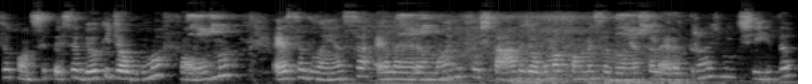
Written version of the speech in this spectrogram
Foi quando se percebeu que de alguma forma essa doença ela era manifestada, de alguma forma essa doença ela era transmitida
